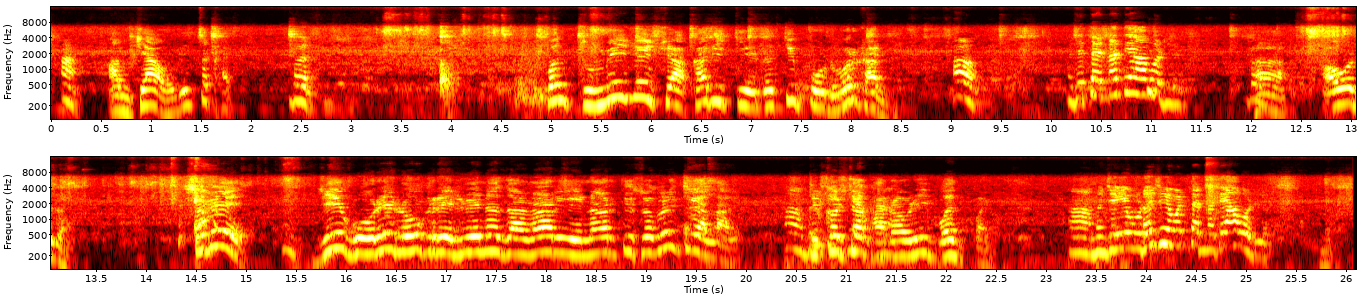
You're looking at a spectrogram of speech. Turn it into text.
हां. आमच्या आवडीचं खात. बर. पण तुम्ही जे शाकाहारी केलं ती पोटभर खाल्लं. हो. म्हणजे त्यांना ते आवडलं. हा आवड झाली सगळे जे गोरे लोक रेल्वेनं जाणार येणार ते सगळेच यायला लागले. हां तिकडच्या खानावळी बंद पडल्या. हां म्हणजे एवढं जेवण त्यांना ते आवडलं.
